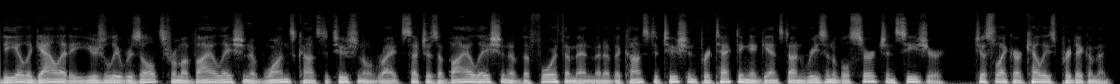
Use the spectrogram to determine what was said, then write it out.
The illegality usually results from a violation of one's constitutional rights such as a violation of the Fourth Amendment of the Constitution protecting against unreasonable search and seizure, just like R. Kelly's predicament.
